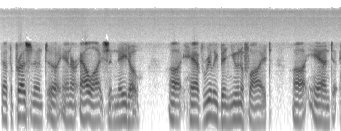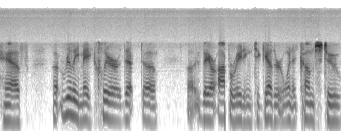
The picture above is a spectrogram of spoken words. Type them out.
that the president uh, and our allies in NATO uh, have really been unified uh, and have uh, really made clear that uh, they are operating together when it comes to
